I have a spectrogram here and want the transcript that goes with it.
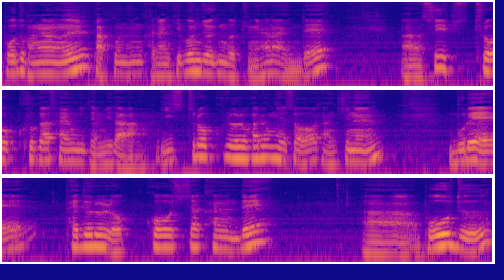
보드 방향을 바꾸는 가장 기본적인 것 중에 하나인데 아, sweep stroke가 사용이 됩니다. 이 스트로크를 활용해서 당신은 물에 패들을 넣고 시작하는데 아, 보드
